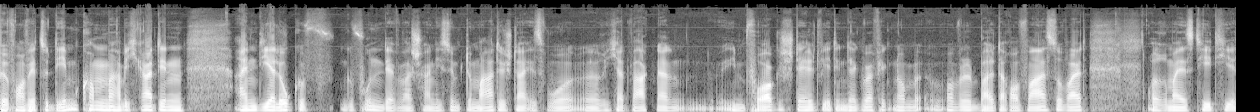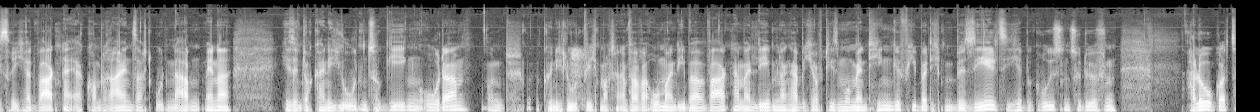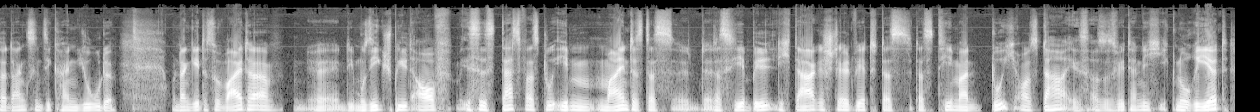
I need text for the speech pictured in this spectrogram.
Bevor wir zu dem kommen, habe ich gerade einen Dialog gef gefunden, der wahrscheinlich symptomatisch da ist, wo äh, Richard Wagner ihm vorgestellt wird in der Graphic Novel. Bald darauf war es soweit. Eure Majestät, hier ist Richard Wagner. Er kommt rein, sagt Guten Abend, Männer. Hier sind doch keine Juden zugegen, oder? Und König Ludwig macht dann einfach, oh mein lieber Wagner, mein Leben lang habe ich auf diesen Moment hingefiebert. Ich bin beseelt, Sie hier begrüßen zu dürfen. Hallo, Gott sei Dank sind Sie kein Jude. Und dann geht es so weiter, äh, die Musik spielt auf. Ist es das, was du eben meintest, dass, äh, dass hier bildlich dargestellt wird, dass das Thema durchaus da ist? Also es wird ja nicht ignoriert,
